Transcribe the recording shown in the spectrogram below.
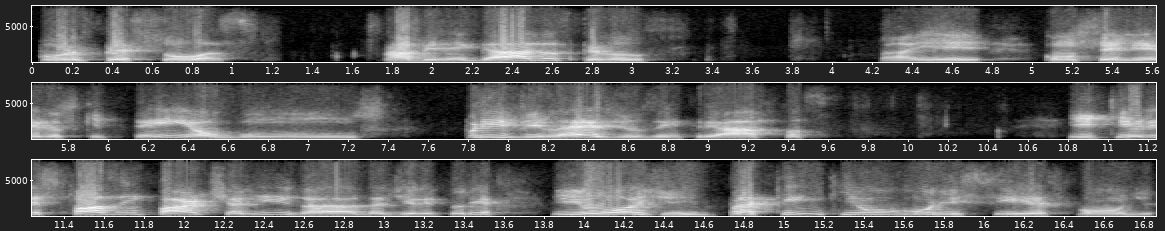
por pessoas abnegadas pelos aí conselheiros que têm alguns privilégios, entre aspas, e que eles fazem parte ali da, da diretoria. E hoje, para quem que o Murici responde?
